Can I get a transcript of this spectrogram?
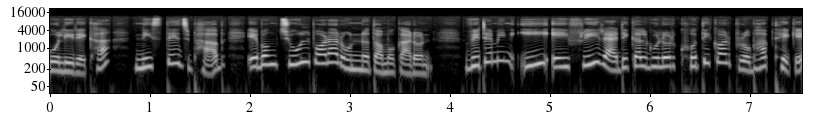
বলিরেখা, নিস্তেজ ভাব এবং চুল পড়ার অন্যতম কারণ। ভিটামিন ই এই ফ্রি র্যাডিক্যালগুলোর ক্ষতিকর প্রভাব থেকে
